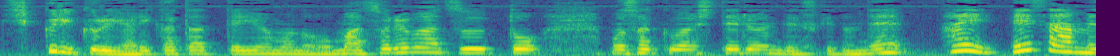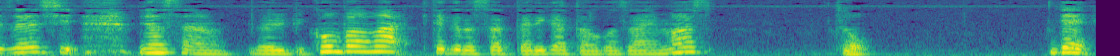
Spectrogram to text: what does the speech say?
しっくりくるやり方っていうものをまあそれはずっと模索はしてるんですけどね。はいメイさん珍しい。皆さんのりぴこんばんは。来てくださってありがとうございます。そう。で、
